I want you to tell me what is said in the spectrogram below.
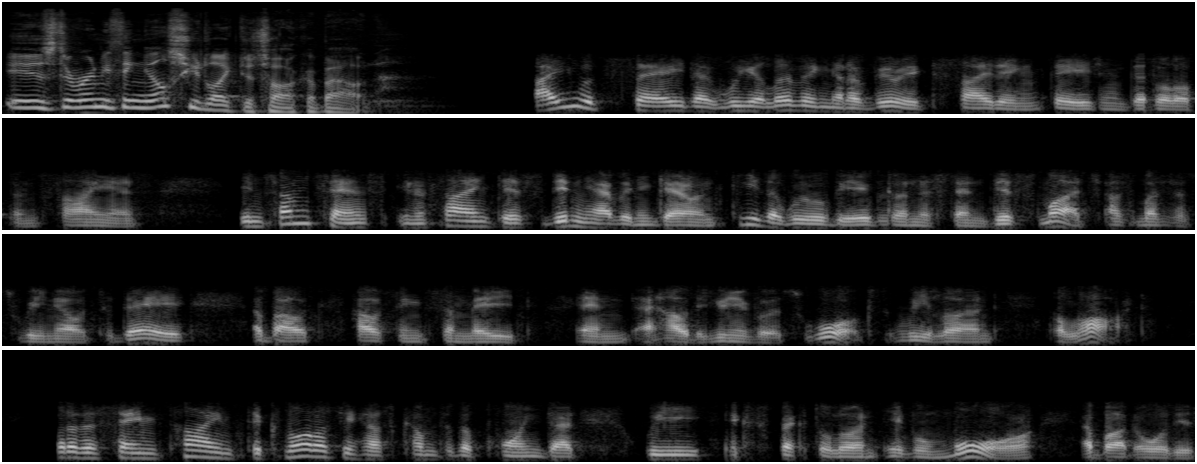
Is there anything else you'd like to talk about? I would say that we are living at a very exciting stage in development science. In some sense, you know, scientists didn't have any guarantee that we will be able to understand this much, as much as we know today, about how things are made and how the universe works. We learned a lot. But at the same time, technology has come to the point that we expect to learn even more about all these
